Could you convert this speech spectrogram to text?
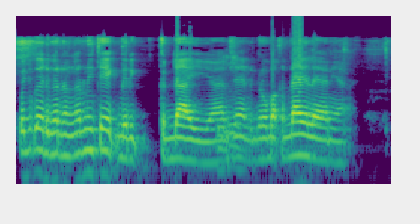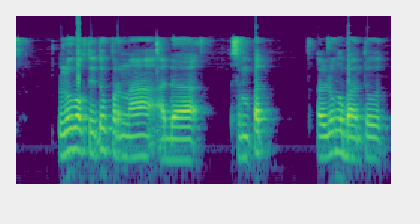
gue juga denger-denger nih cek dari kedai ya. Misalnya gerobak kedai lah ya ya lu waktu itu pernah ada sempet lu ngebantu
